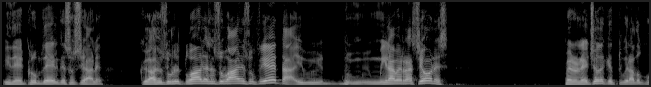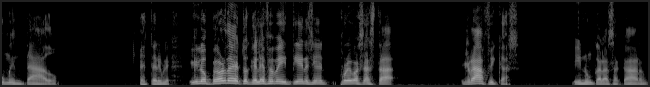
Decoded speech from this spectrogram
y de clubes de élites sociales que hacen sus rituales, hacen su baile, su fiesta y, y mil aberraciones. Pero el hecho de que estuviera documentado es terrible. Y lo peor de esto es que el FBI tiene, pruebas hasta gráficas y nunca las sacaron.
